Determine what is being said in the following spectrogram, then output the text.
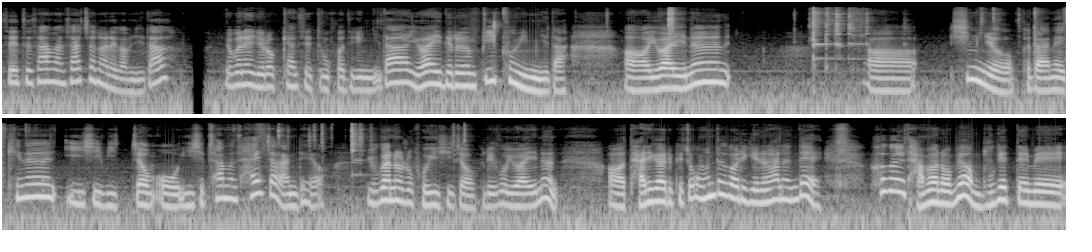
세트 44,000원에 갑니다. 이번에 이렇게 한 세트 묶어 드립니다. 이 아이들은 B품입니다. 어, 이 아이는 어, 16, 그 다음에 키는 22.5, 23은 살짝 안 돼요. 육안으로 보이시죠? 그리고 이 아이는 어, 다리가 이렇게 조금 흔들거리기는 하는데 흙을 담아 놓으면 무게 때문에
